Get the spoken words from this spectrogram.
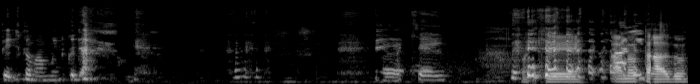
Tem que tomar muito cuidado. É, ok. Ok, anotado.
